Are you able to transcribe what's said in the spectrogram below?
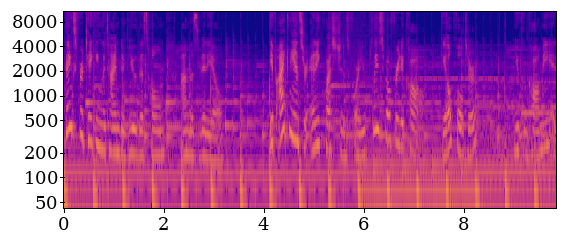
Thanks for taking the time to view this home on this video. If I can answer any questions for you, please feel free to call Gail Coulter. You can call me at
